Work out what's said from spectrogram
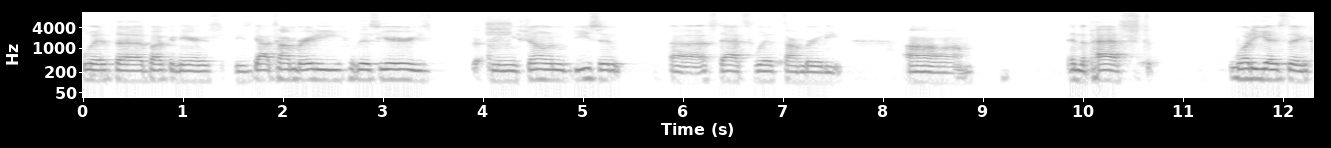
with uh, Buccaneers. He's got Tom Brady this year. He's, I mean, he's shown decent uh, stats with Tom Brady um, in the past. What do you guys think?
